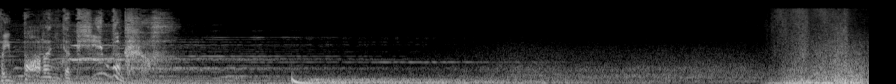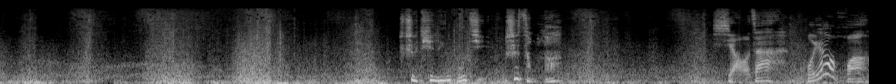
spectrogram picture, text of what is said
非扒了你的皮不可！这天灵补给是怎么了？小子，不要慌，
